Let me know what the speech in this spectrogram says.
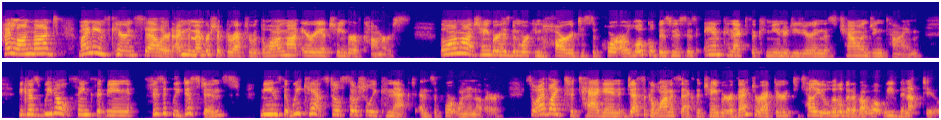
Hi, Longmont. My name is Karen Stallard. I'm the membership director with the Longmont Area Chamber of Commerce. The Longmont Chamber has been working hard to support our local businesses and connect the community during this challenging time because we don't think that being physically distanced means that we can't still socially connect and support one another. So I'd like to tag in Jessica Wanasek, the Chamber Event Director, to tell you a little bit about what we've been up to.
